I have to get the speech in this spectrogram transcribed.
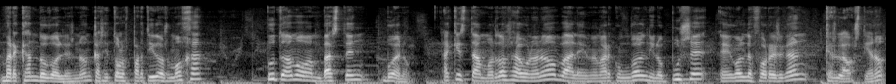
marcando goles, ¿no? En casi todos los partidos moja. Puto amo Van Basten. Bueno, aquí estamos, 2 a 1, ¿no? Vale, me marco un gol, ni lo puse. El gol de Forrest Gun, que es la hostia, ¿no?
